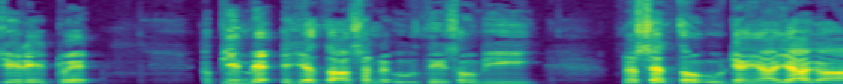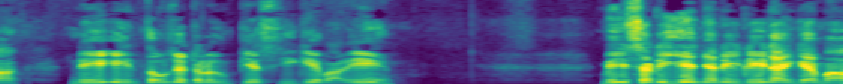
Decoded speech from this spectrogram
ကျဲတဲ့အတွက်အပြစ်မဲ့အရက်သား12ဦးသေဆုံးပြီး23ဦးဒဏ်ရာရကာနေအိမ်30လုံးပျက်စီးခဲ့ပါတယ်။မေ14ရက်ညနေ4နိုင်ခန့်မှာ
